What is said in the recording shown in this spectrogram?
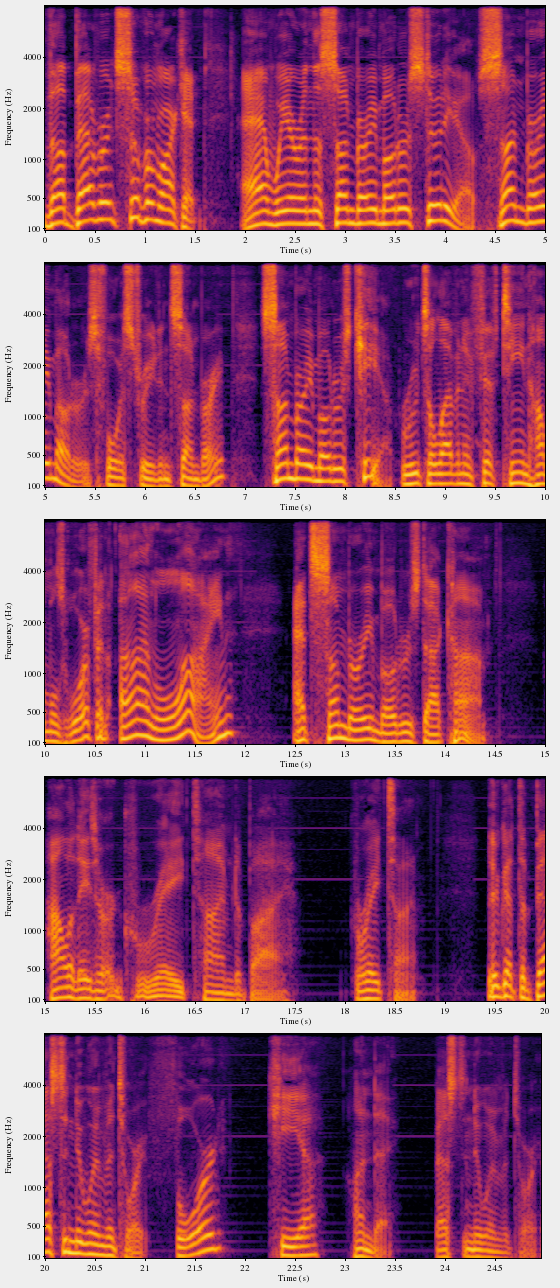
the beverage supermarket. And we are in the Sunbury Motors studio. Sunbury Motors, 4th Street in Sunbury. Sunbury Motors Kia, routes 11 and 15, Hummel's Wharf, and online at sunburymotors.com. Holidays are a great time to buy. Great time. They've got the best in new inventory Ford, Kia, Hyundai. Best in new inventory.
